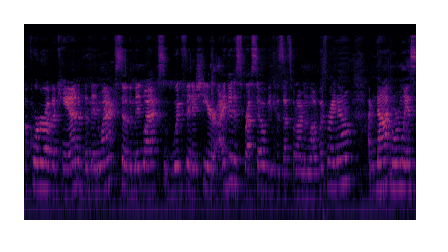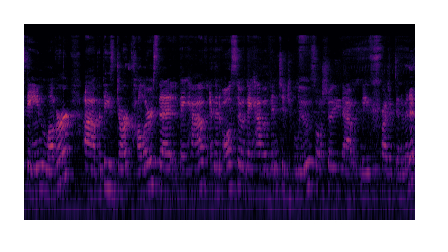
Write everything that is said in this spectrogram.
a quarter of a can of the Minwax. So the Minwax wood finish here, I did espresso because that's what I'm in love with right now. I'm not normally a stain lover, uh, but these dark colors that they have, and then also they have a vintage blue, so I'll show you that with Maisie's project in a minute.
